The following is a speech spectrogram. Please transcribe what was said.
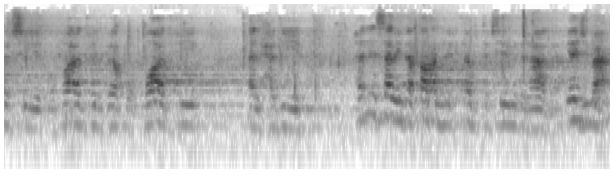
التفسير وفوائد في الفقه وفوائد في الحديث. هل الإنسان إذا قرأ من كتاب التفسير مثل هذا يجمع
